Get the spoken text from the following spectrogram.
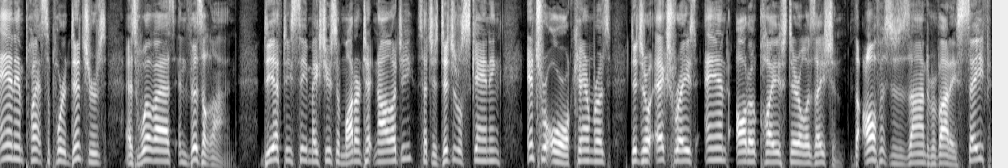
and implant supported dentures, as well as Invisalign. DFDC makes use of modern technology such as digital scanning, intraoral cameras, digital x rays, and autoclave sterilization. The office is designed to provide a safe,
